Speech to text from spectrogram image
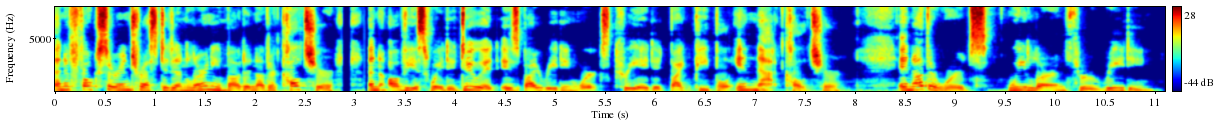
and if folks are interested in learning about another culture, an obvious way to do it is by reading works created by people in that culture. In other words, we learn through reading.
